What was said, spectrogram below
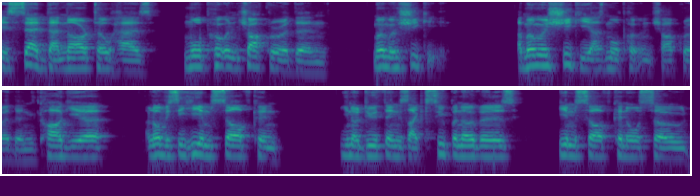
it's said that Naruto has more potent chakra than Momoshiki. And Momoshiki has more potent chakra than Kaguya, and obviously he himself can, you know, do things like supernovas. He himself can also, at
